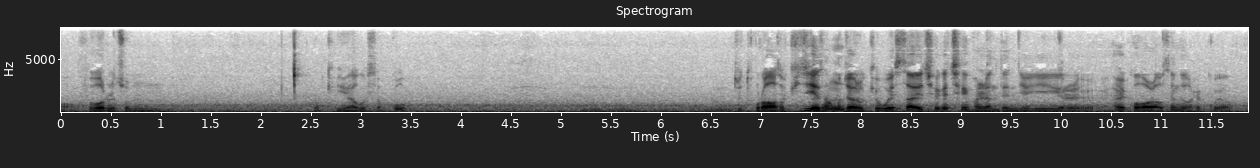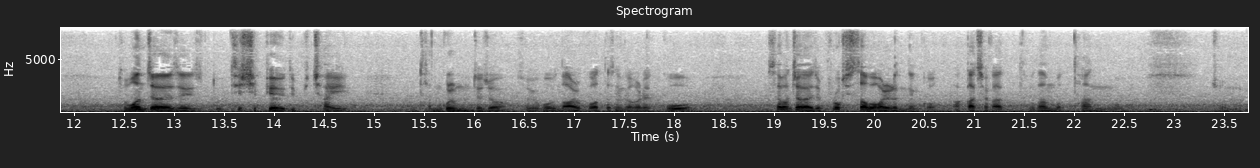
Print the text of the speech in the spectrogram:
어, 그거를 좀 그렇게 이해하고 있었고 음, 이제 돌아와서 퀴즈 예상 문제가 이렇게 OSI 7계층에 관련된 얘기를 할 거라고 생각을 했고요. 두 번째가 이제 또 TCP와 UDP 차이 단골 문제죠. 그래서 이거 나올 것 같다 생각을 했고 세 번째가 이제 프록시 서버 관련된 거. 아까 제가 대답 못한 뭐좀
